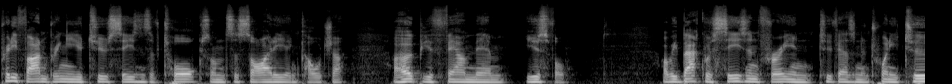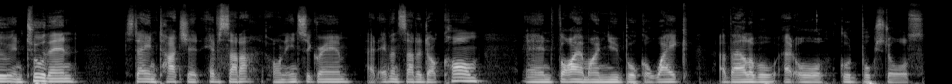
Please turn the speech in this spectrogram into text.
pretty fun bringing you two seasons of talks on society and culture. I hope you've found them useful. I'll be back with season three in 2022. Until then, stay in touch at evsutter on Instagram, at evansutter.com, and via my new book, Awake, available at all good bookstores.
